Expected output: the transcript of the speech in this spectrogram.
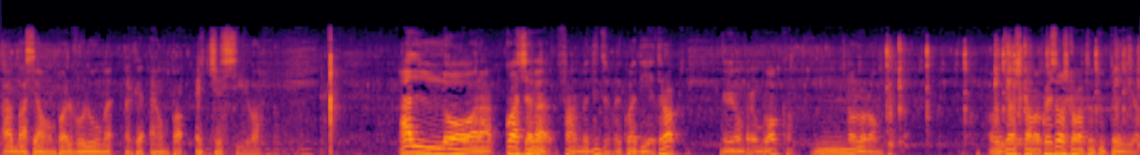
Abbassiamo un po' il volume perché è un po' eccessivo. Allora, qua c'è la farm di zombie, qua dietro. Devi rompere un blocco? Mm, Non lo rompo. Ho già scavato, questo l'ho scavato tutto io.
